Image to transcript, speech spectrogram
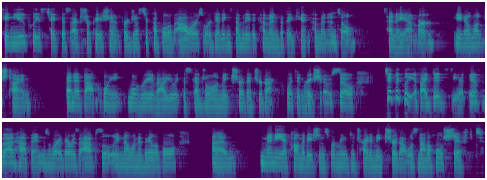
can you please take this extra patient for just a couple of hours? We're getting somebody to come in, but they can't come in until 10 a.m. or you know lunchtime. And at that point, we'll reevaluate the schedule and make sure that you're back within ratio. So typically, if I did see it, if that happens where there was absolutely no one available, um, many accommodations were made to try to make sure that was not a whole shift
